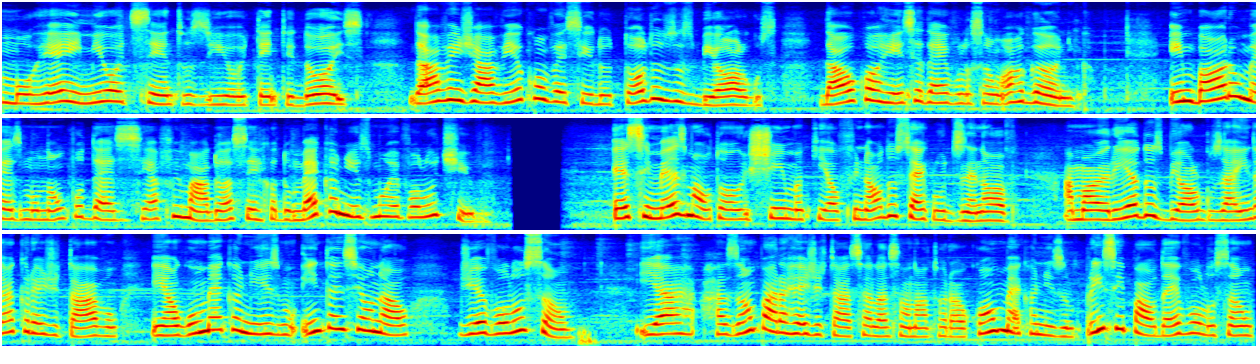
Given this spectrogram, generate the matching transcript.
morrer em 1882, Darwin já havia convencido todos os biólogos da ocorrência da evolução orgânica, embora o mesmo não pudesse ser afirmado acerca do mecanismo evolutivo. Esse mesmo autor estima que, ao final do século XIX, a maioria dos biólogos ainda acreditavam em algum mecanismo intencional de evolução, e a razão para rejeitar a seleção natural como mecanismo principal da evolução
